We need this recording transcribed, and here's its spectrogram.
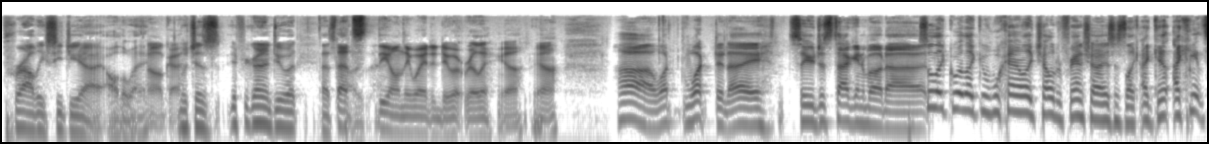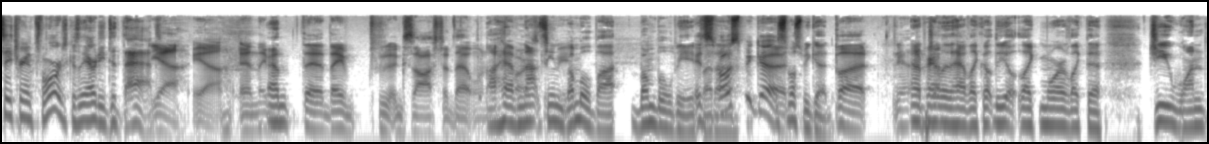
probably CGI all the way. Oh, okay. Which is if you're gonna do it, that's That's probably- the only way to do it, really. Yeah, yeah. Ah, what what did I? So you're just talking about uh? so like what like what kind of like childhood franchise is like I get I can't say Transformers because they already did that. yeah, yeah, and they And- they they've exhausted that one. I have not seen be. Bumblebee. It's but, uh, supposed to be good. It's supposed to be good. but yeah, and apparently they have like the, the like more of like the G one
